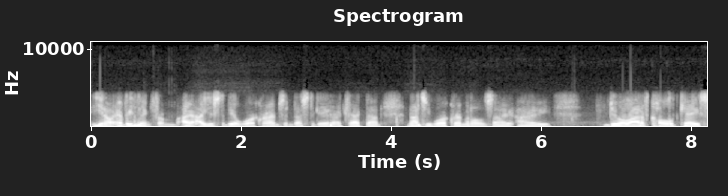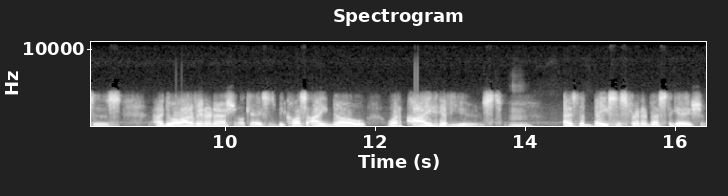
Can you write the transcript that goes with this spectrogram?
you know, everything from I, I used to be a war crimes investigator. I tracked down Nazi war criminals. I, I do a lot of cold cases. I do a lot of international cases because I know what I have used Mm. As the basis for an investigation.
